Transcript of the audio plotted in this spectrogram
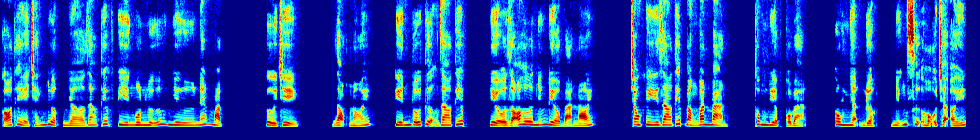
có thể tránh được nhờ giao tiếp phi ngôn ngữ như nét mặt, cử chỉ, giọng nói, khiến đối tượng giao tiếp hiểu rõ hơn những điều bạn nói, trong khi giao tiếp bằng văn bản, thông điệp của bạn không nhận được những sự hỗ trợ ấy.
